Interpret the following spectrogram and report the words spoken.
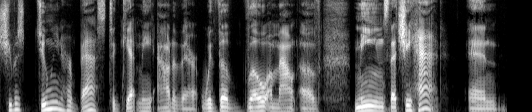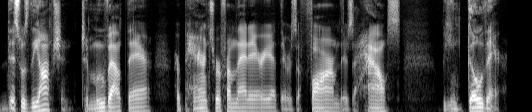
she was doing her best to get me out of there with the low amount of means that she had. And this was the option to move out there. Her parents were from that area. There was a farm, there's a house. We can go there.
